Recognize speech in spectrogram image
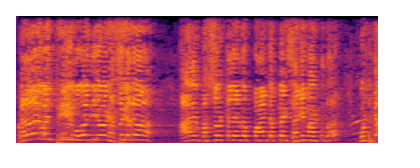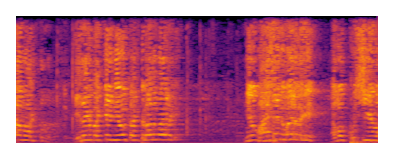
ಪ್ರಧಾನಮಂತ್ರಿ ಮೋದಿ ಅವ್ರ ಹೆಸಗದ ಆದ್ರೆ ಬಸವ ಕಲ್ಯಾಣ ಪಾಂಡಪ್ಪ ಸರಿ ಮಾಡ್ತದ, ಗುಟ್ಕಾ ಮಾಡ್ತದ. ಇದ್ರ ಬಗ್ಗೆ ನೀವು ಕಂಟ್ರೋಲ್ ಮಾಡಿ. ನೀವು ಭಾಷಣ ಮಾಡ್ರಿ. ನಮಗ್ ಖುಷಿ ಇವ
